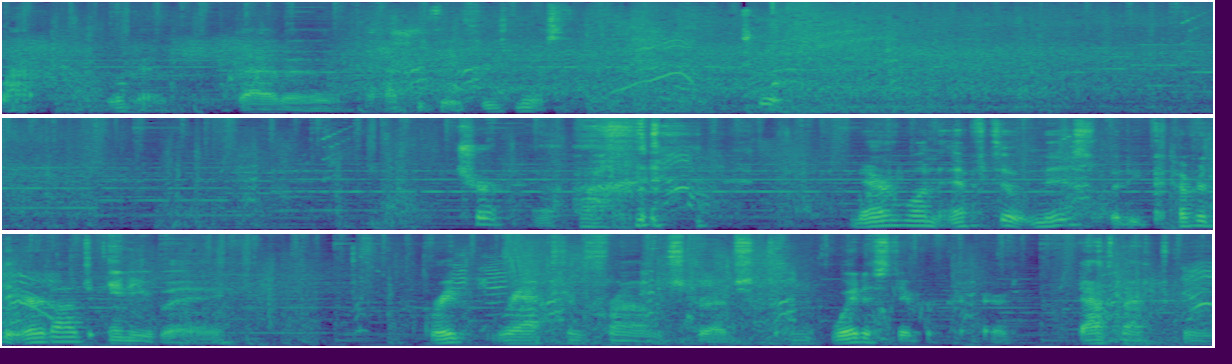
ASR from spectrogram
Wow. Okay. That uh PK Freeze missed. Sure. Sure. One F tilt missed, but he covered the air dodge anyway. Great reaction from Stretch. Way to stay prepared. Down smash being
